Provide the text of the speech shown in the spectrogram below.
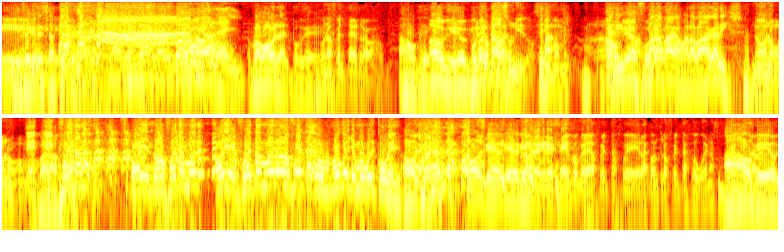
Eh, y regresaste. Vamos a hablar. Vamos a hablar porque. Una oferta de trabajo. Ah, ok. Ok, ok. Mucho Para Estados. Unidos, Sí. en momento. Ah, mala paga, mala paga, Garish. No, no, no. Eh, eh, fue tan, oye, no, fue tan buena, oye, fue tan buena la oferta que por poco yo me voy con él. Ok, Manda- ok, ok. Pero regresé porque la oferta fue, la contraoferta fue buena. Ah, ok, ok.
